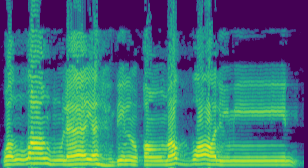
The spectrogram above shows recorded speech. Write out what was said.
والله لا يهدي القوم الظالمين.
